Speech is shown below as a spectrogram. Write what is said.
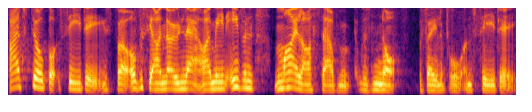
I've still got CDs, but obviously I know now. I mean, even my last album was not available on CD.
